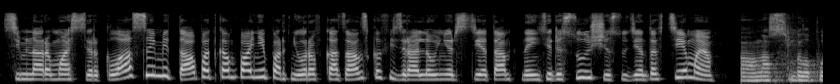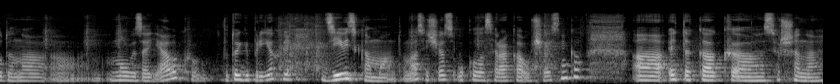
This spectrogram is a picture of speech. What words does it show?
семинары мастер-классы, метап от компании партнеров Казанского федерального университета на интересующие студентов темы. А, у нас было подано а, много заявок. В итоге приехали 9 команд. У нас сейчас около 40 участников. А, это как совершенно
